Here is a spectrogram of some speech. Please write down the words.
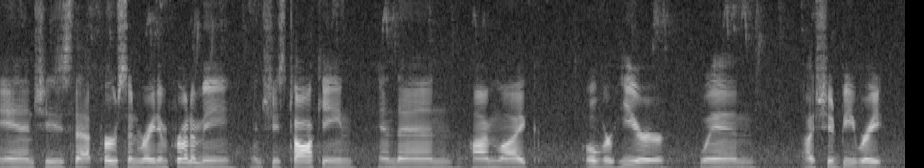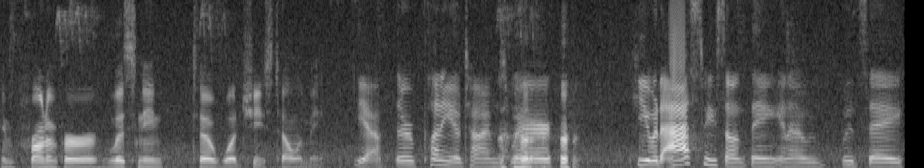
and she's that person right in front of me, and she's talking, and then I'm like over here when I should be right in front of her listening to what she's telling me. Yeah, there are plenty of times where he would ask me something and I would- say,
